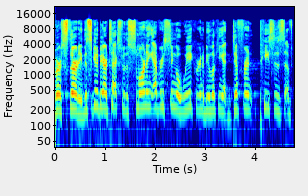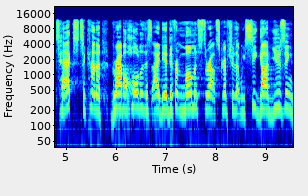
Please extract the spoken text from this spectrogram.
verse 30. This is going to be our text for this morning. Every single week, we're going to be looking at different pieces of text to kind of grab a hold of this idea, different moments throughout Scripture that we see God using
